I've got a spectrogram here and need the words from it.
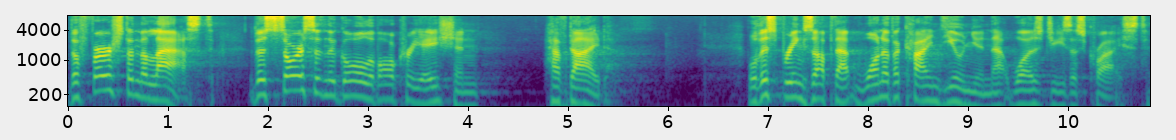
the first and the last, the source and the goal of all creation, have died? Well, this brings up that one of a kind union that was Jesus Christ.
